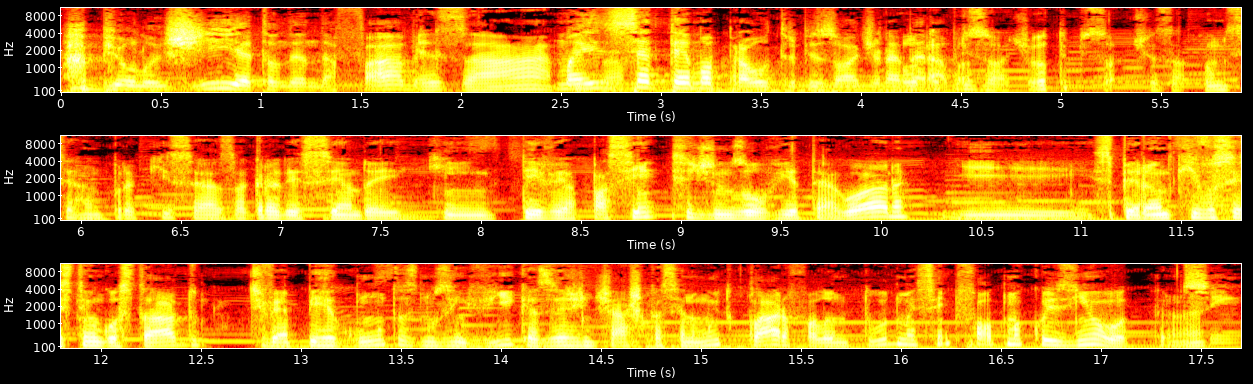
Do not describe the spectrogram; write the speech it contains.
a biologia estão dentro da fábrica. Exato. Mas exato. isso é tema para outro episódio, né, Outro Beraba? episódio, outro episódio, exato. Vamos encerrando por aqui, César, agradecendo aí quem teve a paciência de nos ouvir até agora e esperando que vocês tenham gostado. Se tiver perguntas, nos envie, que às vezes a gente acha que está sendo muito claro falando tudo, mas sempre falta uma coisinha ou outra, né? Sim.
